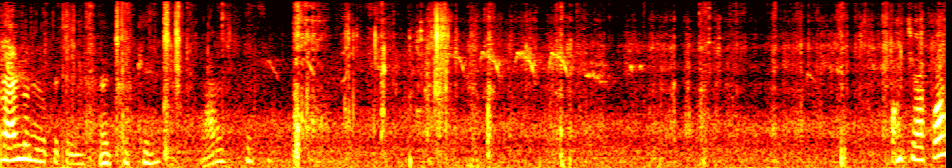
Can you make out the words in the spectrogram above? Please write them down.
뭘 넣고 찔러. 아. 알았어. 방치? 어,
